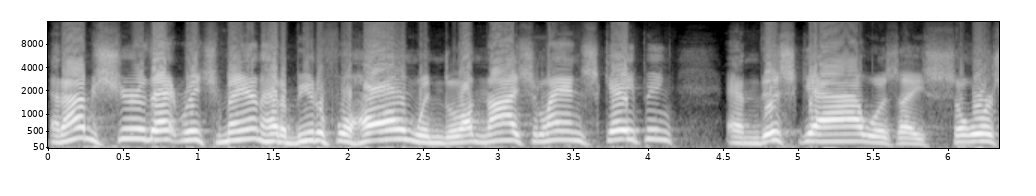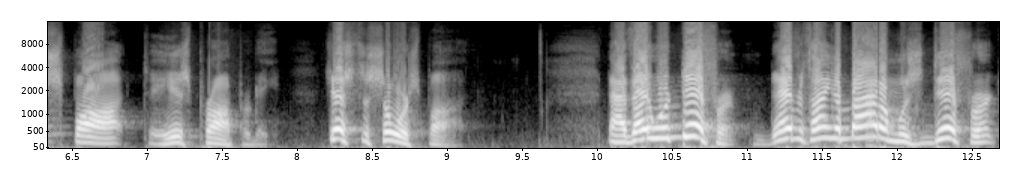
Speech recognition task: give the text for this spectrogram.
And I'm sure that rich man had a beautiful home with nice landscaping, and this guy was a sore spot to his property. Just a sore spot. Now, they were different. Everything about them was different,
